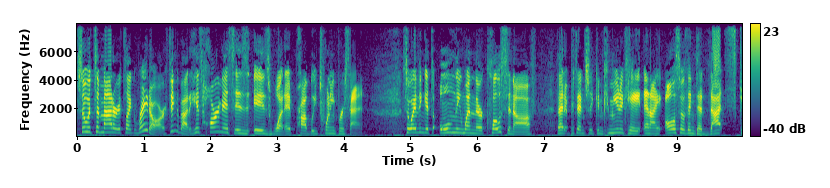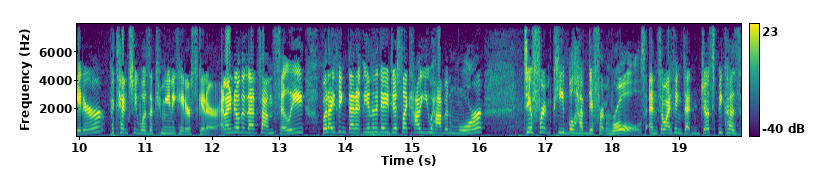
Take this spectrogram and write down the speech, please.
So it's a matter. It's like radar. Think about it. His harness is is what at probably twenty percent. So I think it's only when they're close enough that it potentially can communicate. And I also think that that skitter potentially was a communicator skitter. And I know that that sounds silly, but I think that at the end of the day, just like how you have in war, different people have different roles. And so I think that just because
